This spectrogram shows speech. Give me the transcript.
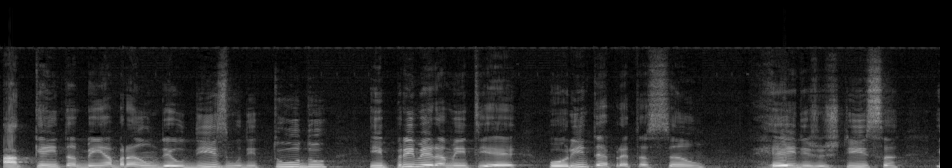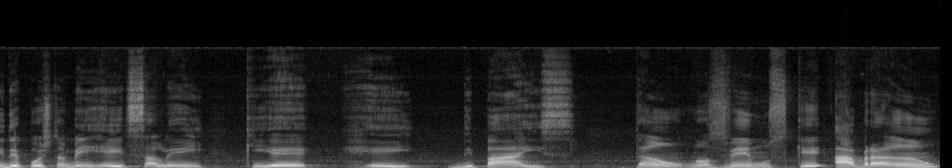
a quem também Abraão deu o dízimo de tudo e primeiramente é, por interpretação, rei de justiça e depois também rei de Salém, que é rei de paz. Então, nós vemos que Abraão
